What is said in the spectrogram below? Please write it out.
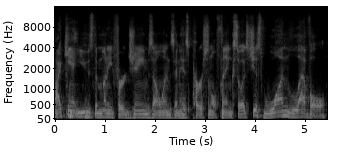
I can't use the money for James Owens and his personal thing. So it's just one level,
